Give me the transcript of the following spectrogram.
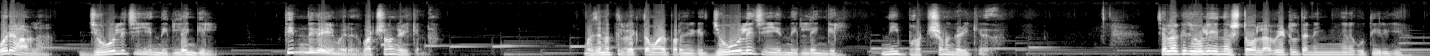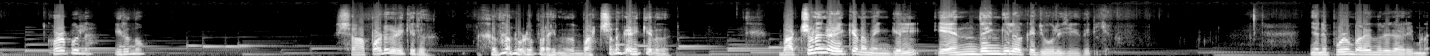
ഒരാൾ ജോലി ചെയ്യുന്നില്ലെങ്കിൽ തിന്നുകയും വരുത്. ഭക്ഷണം കഴിക്കണ്ട. വചനത്തിൽ വ്യക്തമായി പറഞ്ഞിരിക്കും ജോലി ചെയ്യുന്നില്ലെങ്കിൽ നീ ഭക്ഷണം കഴിക്കരുത്. ചിലർക്ക് ജോലി ചെയ്യുന്ന ഇഷ്ടമല്ല വീട്ടിൽ തന്നെ ഇങ്ങനെ കുത്തിയിരിക്കുക കുഴപ്പമില്ല ഇരുന്നു? ഷാപ്പാട് കഴിക്കരുത്. അതാണ് ഇവിടെ പറയുന്നത്. ഭക്ഷണം കഴിക്കരുത്. ഭക്ഷണം കഴിക്കണമെങ്കിൽ എന്തെങ്കിലുമൊക്കെ ജോലി ചെയ്തിരിക്കണം. ഞാൻ എപ്പോഴും പറയുന്നൊരു കാര്യമാണ്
